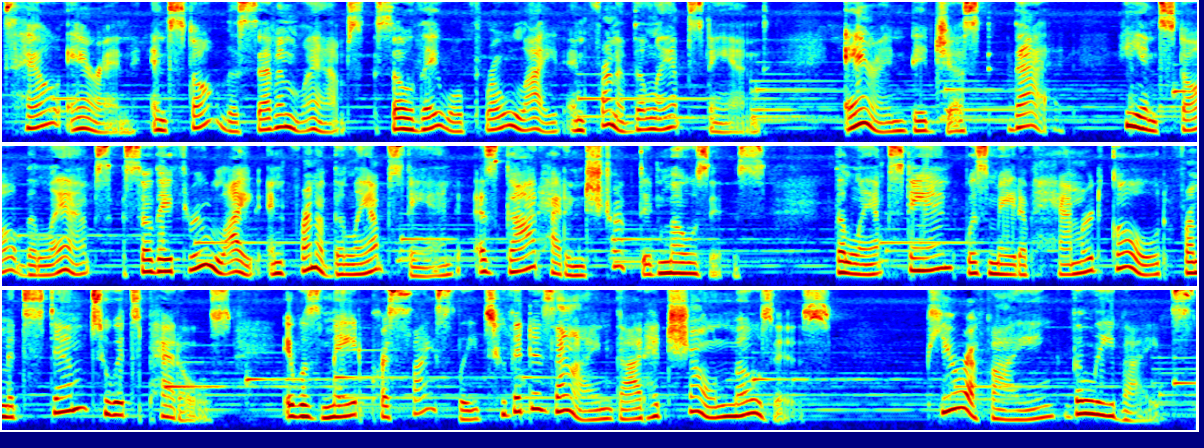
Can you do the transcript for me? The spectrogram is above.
Tell Aaron, install the seven lamps so they will throw light in front of the lampstand. Aaron did just that. He installed the lamps so they threw light in front of the lampstand as God had instructed Moses. The lampstand was made of hammered gold from its stem to its petals. It was made precisely to the design God had shown Moses. Purifying the Levites.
